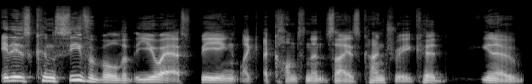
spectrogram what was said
it is conceivable that the US, being like a continent sized country, could, you know,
